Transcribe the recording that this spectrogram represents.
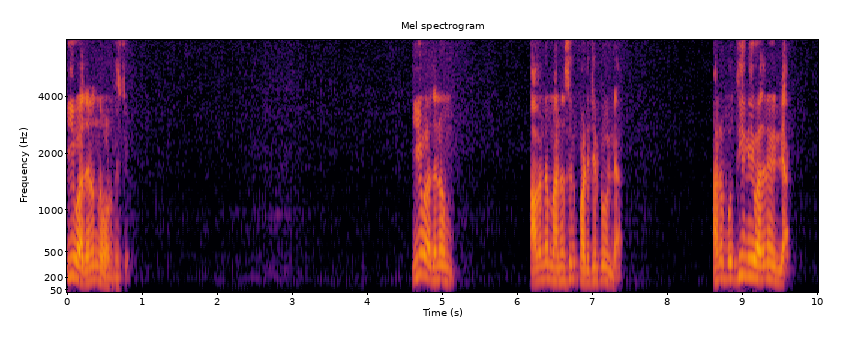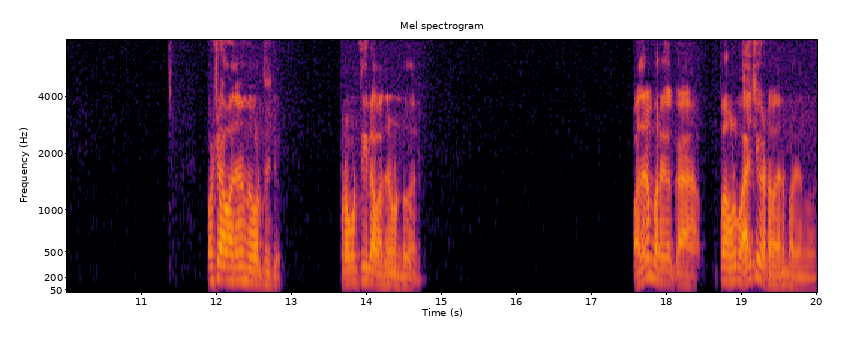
ഈ വചനം നിവർത്തിച്ചു. ഈ വചനം അവന്റെ മനസ്സിൽ പഠിച്ചിട്ടുമില്ല. അവന്റെ ബുദ്ധിയിൽ ഈ വചനമില്ല പക്ഷെ ആ വചനം നിവർത്തിച്ചു. പ്രവൃത്തിയിൽ ആ വചനം ഉണ്ട് തന്നെ. വചനം പറയുക ഇപ്പം നമ്മൾ വായിച്ചു കേട്ടോ വചനം പറയുന്നത്.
